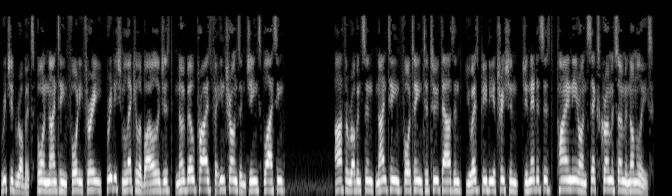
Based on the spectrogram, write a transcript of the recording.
Richard Roberts born 1943, British molecular biologist, Nobel Prize for introns and gene splicing Arthur Robinson 1914 to 2000, U.S. pediatrician, geneticist, pioneer on sex chromosome anomalies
